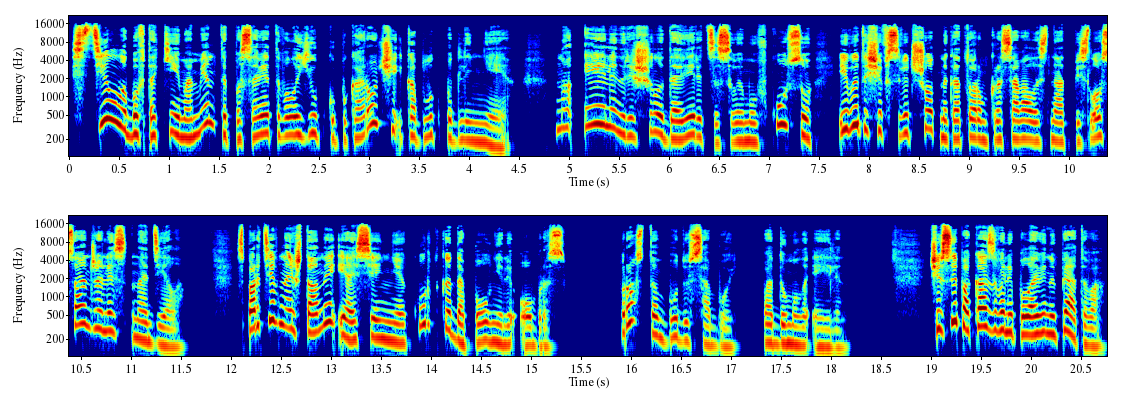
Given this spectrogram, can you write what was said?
Стилла бы в такие моменты посоветовала юбку покороче и каблук подлиннее. Но Эйлин решила довериться своему вкусу и, вытащив свитшот, на котором красовалась надпись «Лос-Анджелес», надела. Спортивные штаны и осенняя куртка дополнили образ. «Просто буду собой», — подумала Эйлин. Часы показывали половину пятого.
